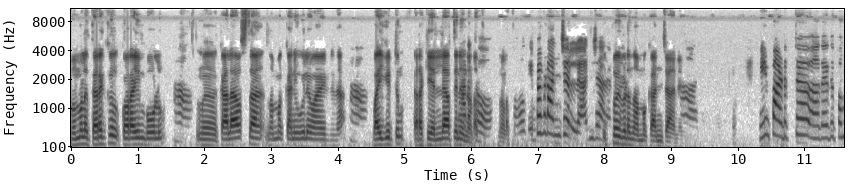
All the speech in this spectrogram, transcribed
നമ്മൾ തിരക്ക് കുറയുമ്പോഴും കാലാവസ്ഥ നമുക്ക് അനുകൂലമായിരുന്ന വൈകിട്ടും ഇറക്കി എല്ലാത്തിനും നടത്തോ? നടത്തും ഇപ്പൊ ഇവിടെ നമുക്ക് അഞ്ചാന okay. അടുത്ത് അതായത് ഇപ്പം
